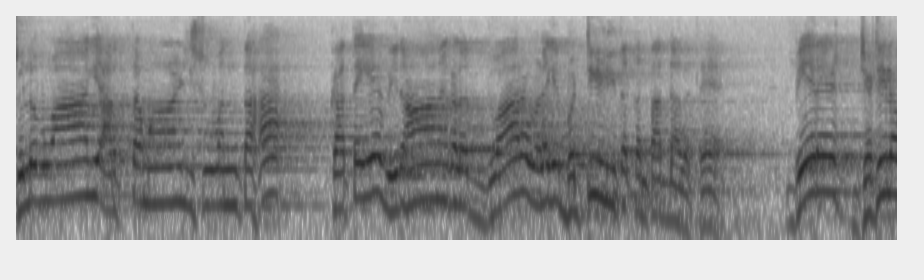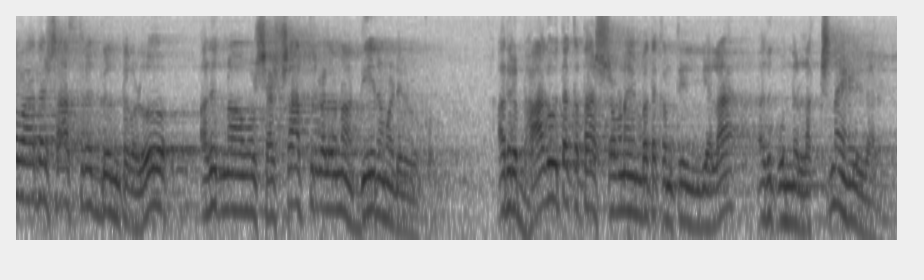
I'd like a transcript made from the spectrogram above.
ಸುಲಭವಾಗಿ ಅರ್ಥ ಮಾಡಿಸುವಂತಹ ಕಥೆಯ ವಿಧಾನಗಳ ದ್ವಾರ ಒಳಗೆ ಬಟ್ಟಿ ಇಳಿತಕ್ಕಂಥದ್ದಾಗತ್ತೆ. ಬೇರೆ ಜಟಿಲವಾದ ಶಾಸ್ತ್ರ ಗ್ರಂಥಗಳು ಅದಕ್ಕೆ ನಾವು ಷಟ್ಶಾಸ್ತ್ರಗಳನ್ನು ಅಧ್ಯಯನ ಮಾಡಿರಬೇಕು. ಆದರೆ ಭಾಗವತ ಕಥಾಶ್ರವಣ ಎಂಬತಕ್ಕಂಥ ಇದೆಯಲ್ಲ ಅದಕ್ಕೊಂದು ಲಕ್ಷಣ ಹೇಳಿದ್ದಾರೆ.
